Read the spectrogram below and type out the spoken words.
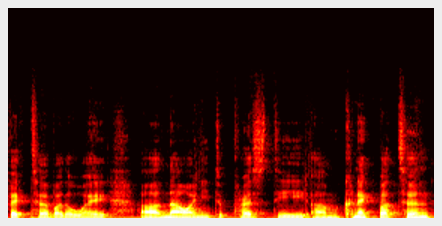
Vector by the way, uh, now I need to press the um, connect button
